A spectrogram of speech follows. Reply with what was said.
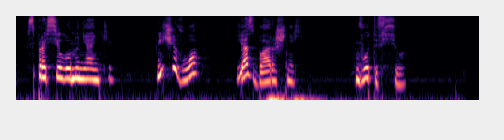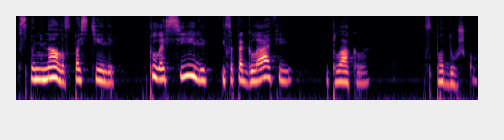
— спросил он у няньки. «Ничего, я с барышней». Вот и все. Вспоминала в постели, плосили и фотографии, и плакала в подушку.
